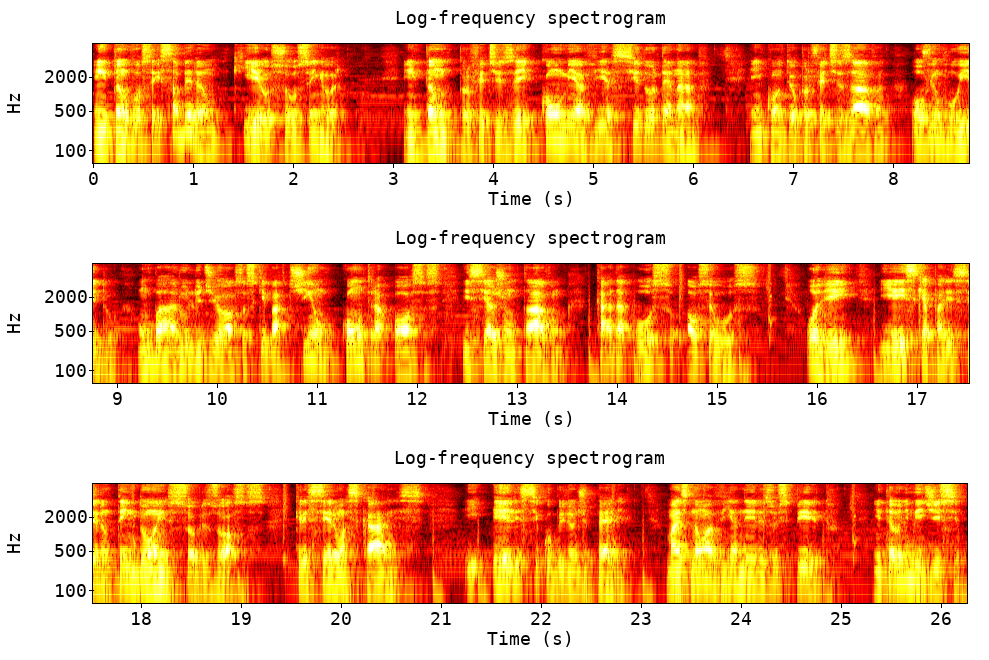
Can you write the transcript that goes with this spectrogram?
Então vocês saberão que eu sou o Senhor. Então profetizei como me havia sido ordenado. Enquanto eu profetizava, houve um ruído, um barulho de ossos que batiam contra ossos e se ajuntavam, cada osso ao seu osso. Olhei e eis que apareceram tendões sobre os ossos, cresceram as carnes, e eles se cobriram de pele, mas não havia neles o espírito. Então ele me disse,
